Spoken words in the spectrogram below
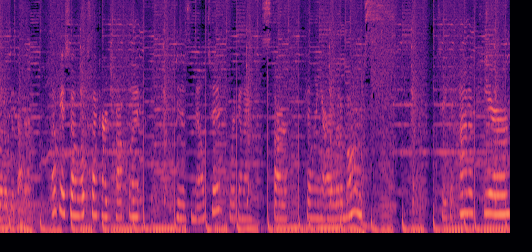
little bit better. Okay, so it looks like our chocolate is melted. We're gonna start filling our little bombs. Take it out of here.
